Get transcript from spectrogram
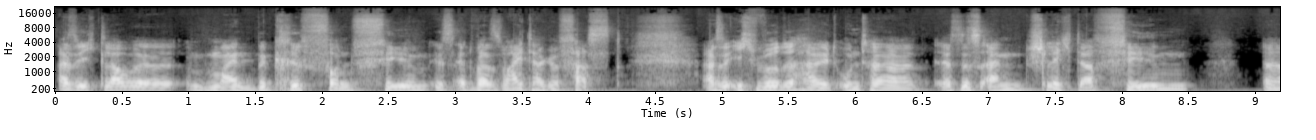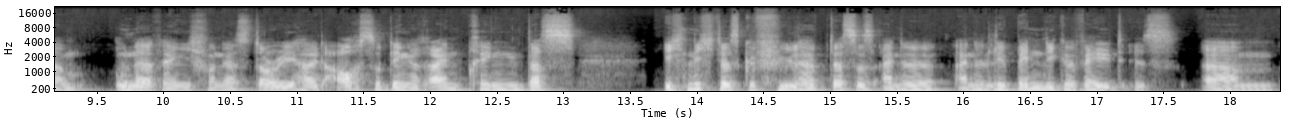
Also ich glaube, mein Begriff von Film ist etwas weiter gefasst. Also ich würde halt unter, es ist ein schlechter Film, ähm, unabhängig von der Story halt auch so Dinge reinbringen, dass ich nicht das Gefühl habe, dass es eine, eine lebendige Welt ist. Ähm,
